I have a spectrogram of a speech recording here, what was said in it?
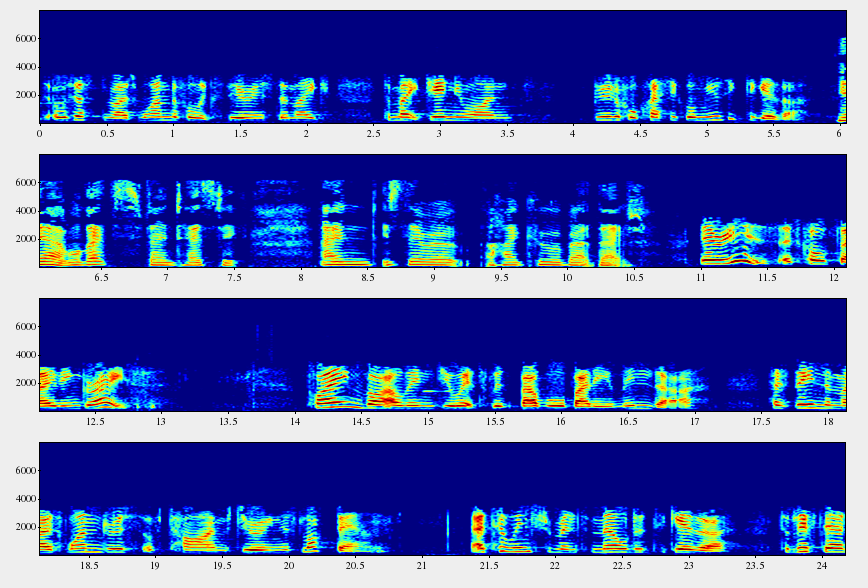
it was just the most wonderful experience to make to make genuine, beautiful classical music together. Yeah, well, that's fantastic. And is there a, a haiku about that? There is. It's called Saving Grace. Playing violin duets with Bubble Buddy Linda has been the most wondrous of times during this lockdown. Our two instruments melded together to lift our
